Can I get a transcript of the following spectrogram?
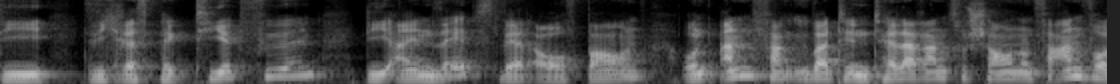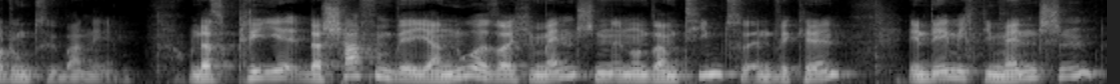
die sich respektiert fühlen, die einen Selbstwert aufbauen und anfangen, über den Tellerrand zu schauen und Verantwortung zu übernehmen. Und das, das schaffen wir ja nur, solche Menschen in unserem Team zu entwickeln, indem ich die Menschen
